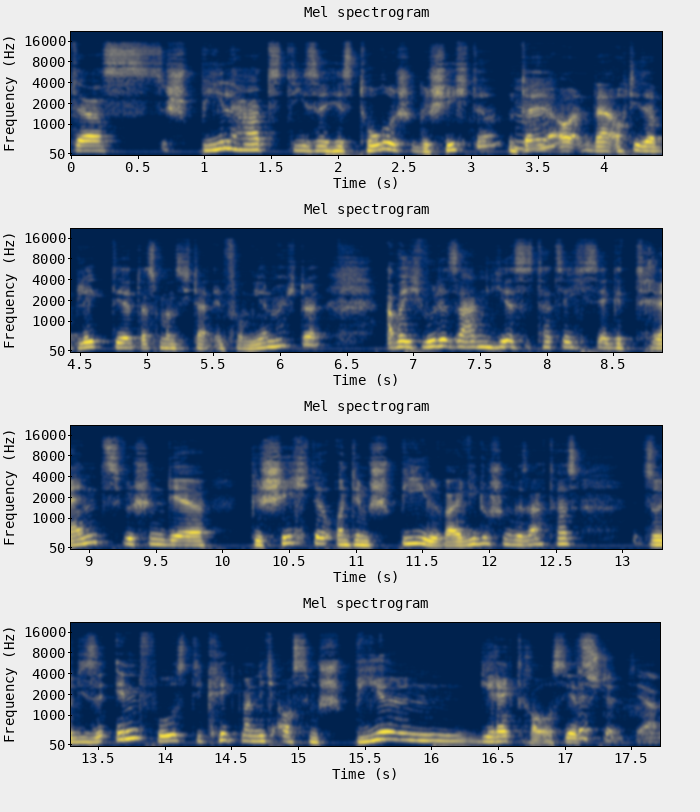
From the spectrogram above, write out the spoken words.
das Spiel hat diese historische Geschichte und da, au- dann auch dieser Blick, der, dass man sich dann informieren möchte. Aber ich würde sagen, hier ist es tatsächlich sehr getrennt zwischen der Geschichte und dem Spiel, weil wie du schon gesagt hast, so diese Infos, die kriegt man nicht aus dem Spielen direkt raus. Jetzt Das stimmt, ja.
